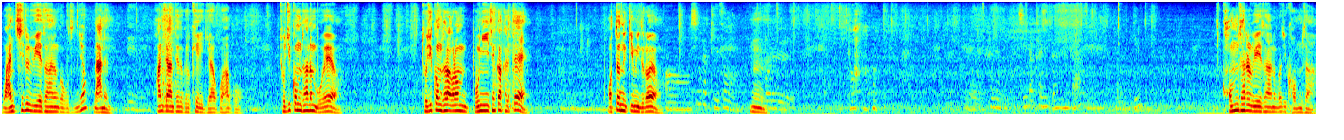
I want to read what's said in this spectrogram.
완치를 위해서 하는 거거든요. 나는. 환자한테도 그렇게 얘기하고 하고 조직 검사는 뭐예요? 조직 검사라 그러면 본인이 생각할 때 어떤 느낌이 들어요? 어, 심각해서 음. 그거를 더 네, 하는 심각하니까 한다 그런 느낌? 검사를 위해서 하는 거지 검사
